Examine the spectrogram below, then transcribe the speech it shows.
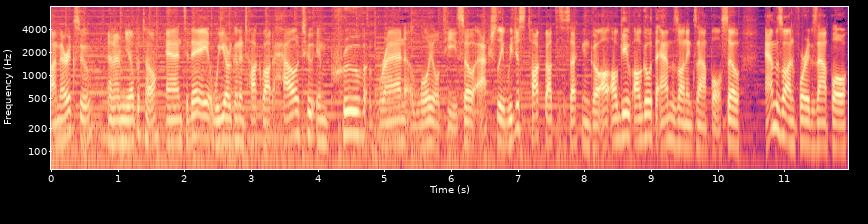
I'm Eric Siu. And I'm Neil Patel. And today we are going to talk about how to improve brand loyalty. So actually, we just talked about this a second ago. I'll, I'll give I'll go with the Amazon example. So Amazon, for example,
